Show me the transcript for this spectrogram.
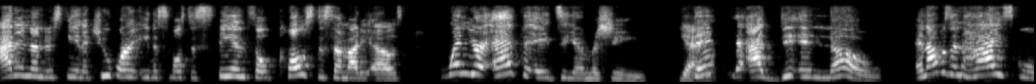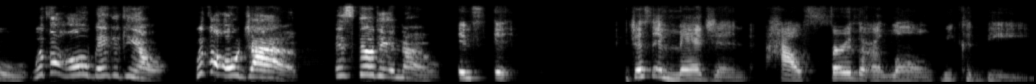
I didn't understand that you weren't even supposed to stand so close to somebody else when you're at the ATM machine. Yeah. Things that I didn't know. And I was in high school with a whole bank account, with a whole job, and still didn't know. It's, it, just imagine how further along we could be,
